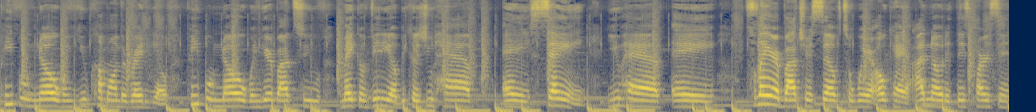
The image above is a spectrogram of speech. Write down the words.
People know when you come on the radio, people know when you're about to make a video because you have a saying, you have a flair about yourself to where okay i know that this person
